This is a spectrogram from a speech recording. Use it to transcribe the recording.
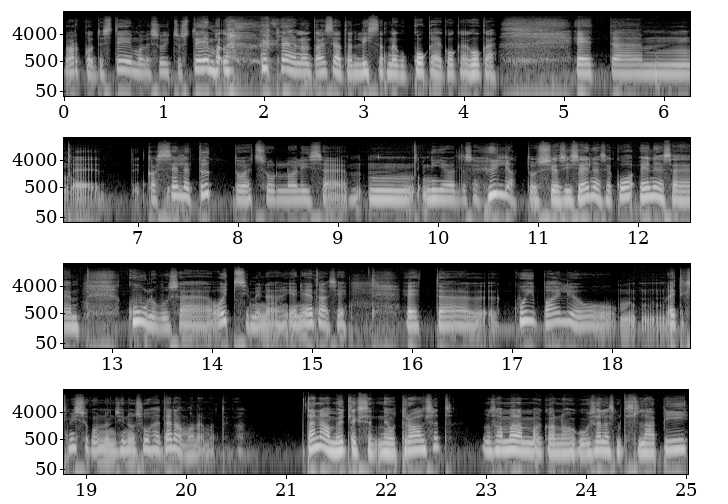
narkodest eemale, suitsust eemale ülejäänud asjad on lihtsalt nagu koge, koge, koge. et ähm, kas selle tõttu, et sul oli see mm, nii-öelda see hüljatus ja siis enese, enesekuuluvuse otsimine ja nii edasi, et äh, kui palju, näiteks missugune on sinu suhe täna vanematega? täna ma ütleks, et neutraalsed, ma saan mõlemaga nagu selles mõttes läbi,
